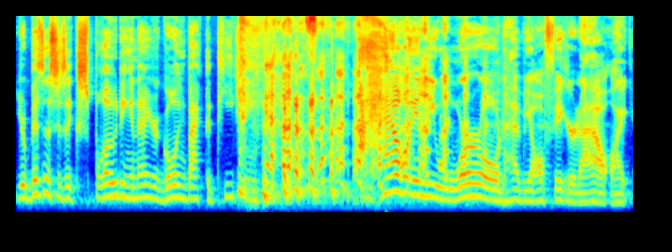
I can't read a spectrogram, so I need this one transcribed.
your business is exploding and now you're going back to teaching. how in the world have y'all figured out like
